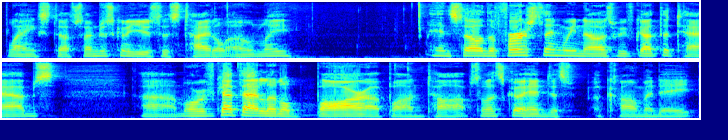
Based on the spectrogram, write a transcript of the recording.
blank stuff. So I'm just going to use this title only. And so the first thing we know is we've got the tabs, um, or we've got that little bar up on top. So let's go ahead and just accommodate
